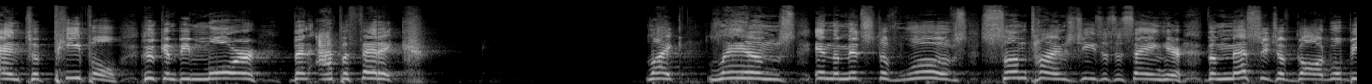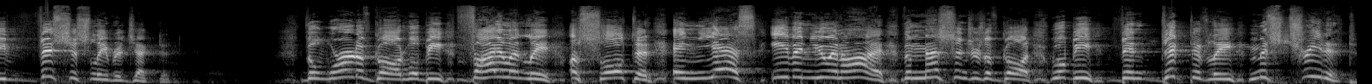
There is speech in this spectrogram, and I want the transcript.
And to people who can be more than apathetic. Like lambs in the midst of wolves. Sometimes Jesus is saying here, the message of God will be viciously rejected. The word of God will be violently assaulted. And yes, even you and I, the messengers of God, will be vindictively mistreated.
